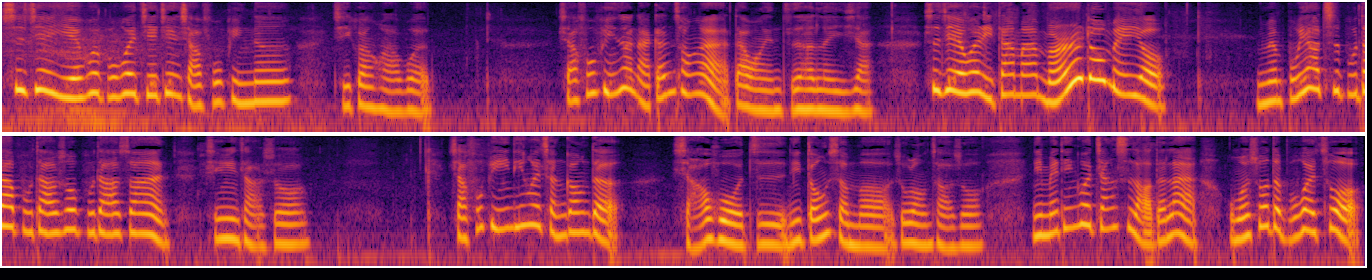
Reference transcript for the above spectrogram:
世界爷会不会接见小浮萍呢？鸡冠华问。小浮萍在哪根葱啊？大王也直哼了一下。世界会理他吗？门儿都没有。你们不要吃不到葡萄说葡萄酸。幸运草说：“小浮萍一定会成功的。”小伙子，你懂什么？猪笼草说：“你没听过姜是老的辣。我们说的不会错。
